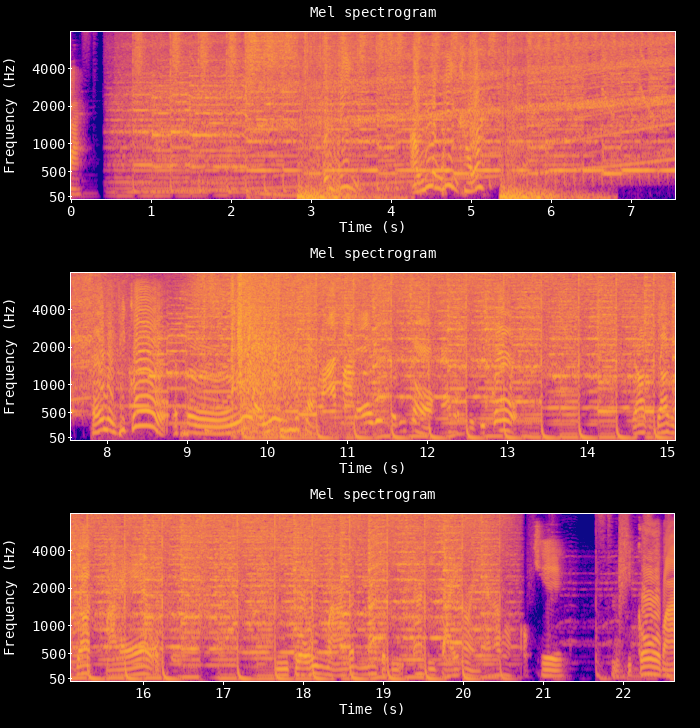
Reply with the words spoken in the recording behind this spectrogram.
ปะวิ่งเอาเรื่องวิ่งใครวะโอ้ยหนึ่งพี่โก้โอ้โหเอาเรื่องที่สองล้านมาแล้ววิ่งตัวที่สองนะหนึ่งพี่โก้ยอดสุดยอดสุดยอดมาแล้วมีตัววิ่งมาก็น่าจะดีน่าดีใจหน่อยนะครับผมโอเค ลูกฟิโก้มา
